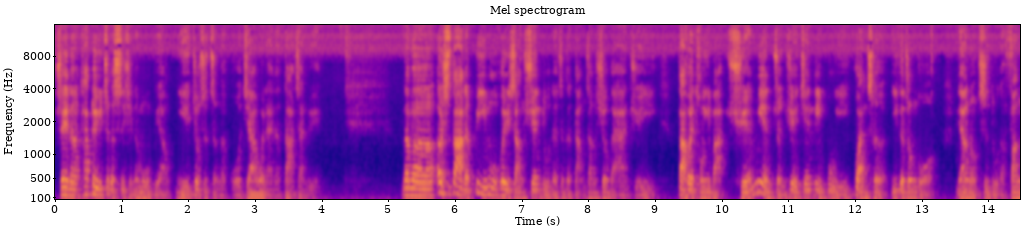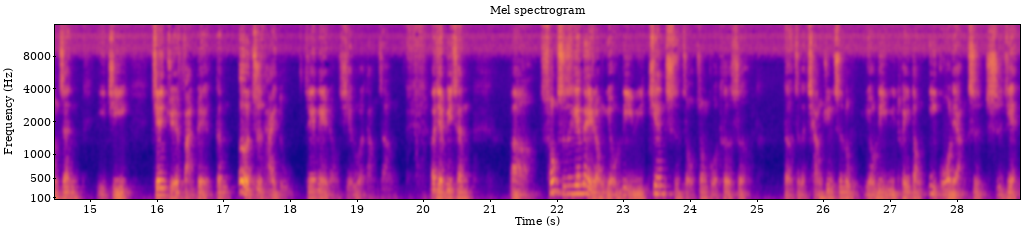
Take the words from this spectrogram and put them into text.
所以呢，他对于这个事情的目标，也就是整个国家未来的大战略。那么二十大的闭幕会上宣读的这个党章修改案决议，大会同意把全面、准确、坚定不移贯彻一个中国两种制度的方针，以及坚决反对跟遏制台独这些内容写入了党章，而且并称，啊，充实这些内容有利于坚持走中国特色。的这个强军之路，有利于推动“一国两制”实践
